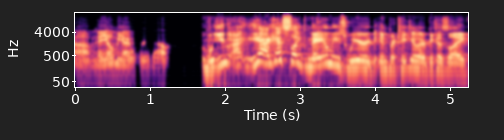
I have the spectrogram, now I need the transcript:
Um, Naomi, I worry about. Well, you, I, yeah, I guess like Naomi's weird in particular because like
